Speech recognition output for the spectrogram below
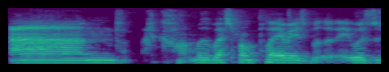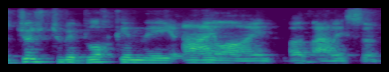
and I can't remember the West Brom player is, but it was judged to be blocking the eye line of Alisson.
